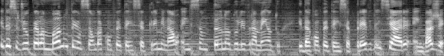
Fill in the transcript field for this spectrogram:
e decidiu pela manutenção da competência criminal em Santana do Livramento e da competência previdenciária em Bagé.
